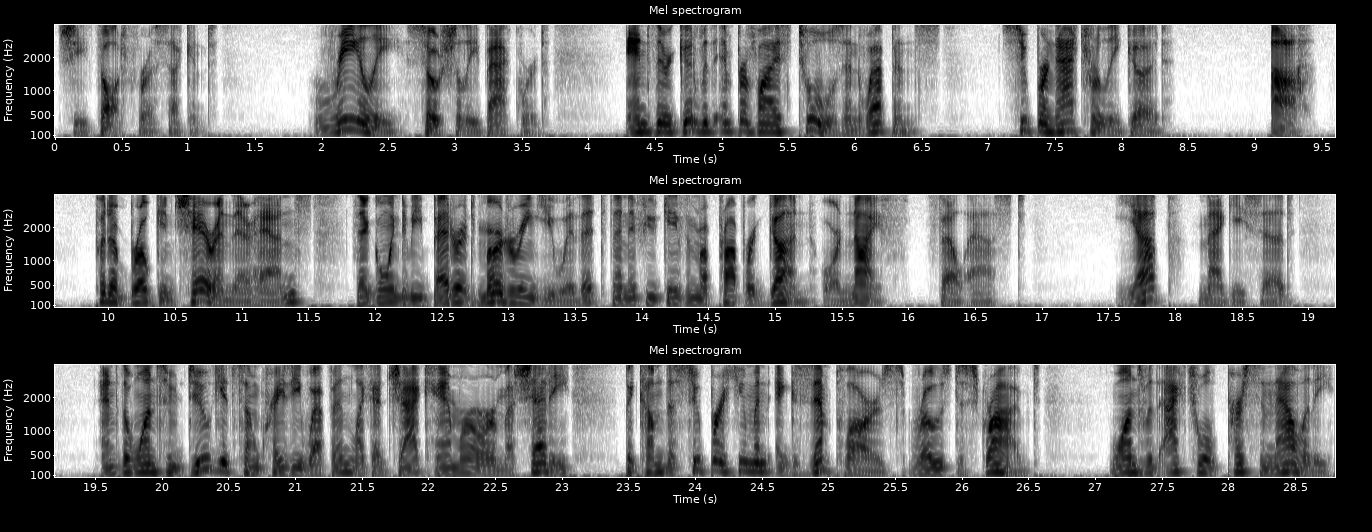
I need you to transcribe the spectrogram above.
She thought for a second. Really socially backward. And they're good with improvised tools and weapons. Supernaturally good. Ah, put a broken chair in their hands. They're going to be better at murdering you with it than if you gave them a proper gun or knife, Fell asked. Yep, Maggie said. And the ones who do get some crazy weapon, like a jackhammer or a machete, become the superhuman exemplars Rose described ones with actual personality,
